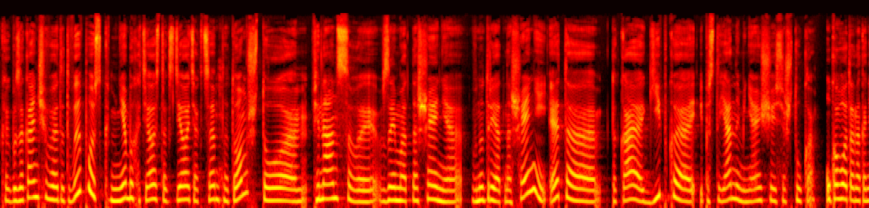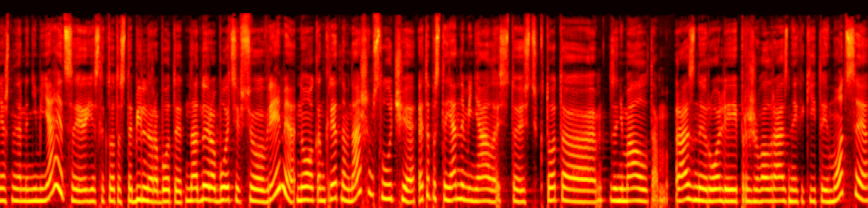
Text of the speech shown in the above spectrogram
Как бы заканчивая этот выпуск, мне бы хотелось так сделать акцент на том, что финансовые взаимоотношения внутри отношений — это такая гибкая и постоянно меняющаяся штука. У кого-то она, конечно, наверное, не меняется, если кто-то стабильно работает на одной работе все время, но конкретно в нашем случае это постоянно менялось. То есть кто-то занимал там разные роли и проживал разные какие-то эмоции,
